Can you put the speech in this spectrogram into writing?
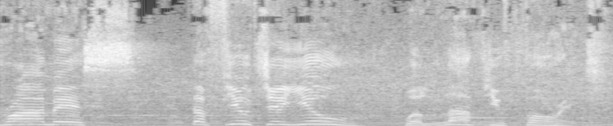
promise the future you will love you for it.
